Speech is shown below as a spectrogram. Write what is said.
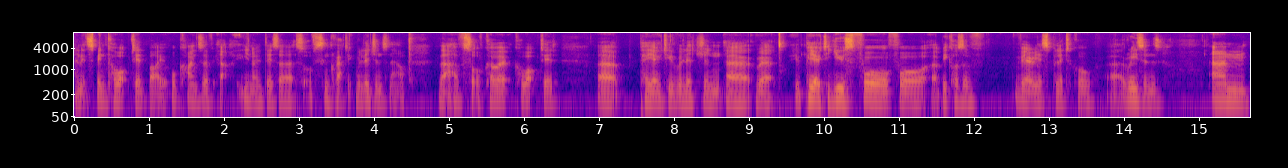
and it's been co-opted by all kinds of, uh, you know, there's a sort of syncretic religions now that have sort of co- co-opted uh, peyote religion, uh, peyote use for for uh, because of various political uh, reasons. Um,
